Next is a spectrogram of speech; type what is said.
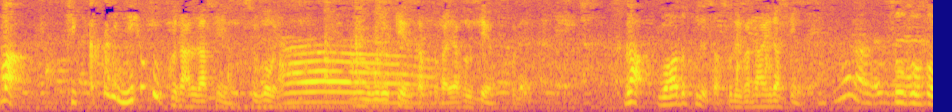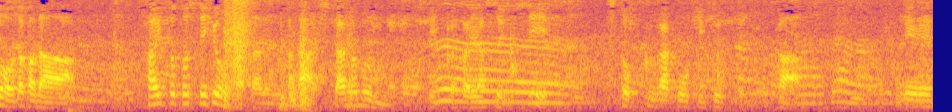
まあ、引っかかりにくくなるらしいんです、すごい。あー Google 検索とか Yahoo 検索で。が、ワードプレスはそれがないらしいんです。そうなんですねそうそうそう、だから、サイトとして評価されるから、下の分も引っかかりやすいしうん、ストックがこう効くっていうあか、で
